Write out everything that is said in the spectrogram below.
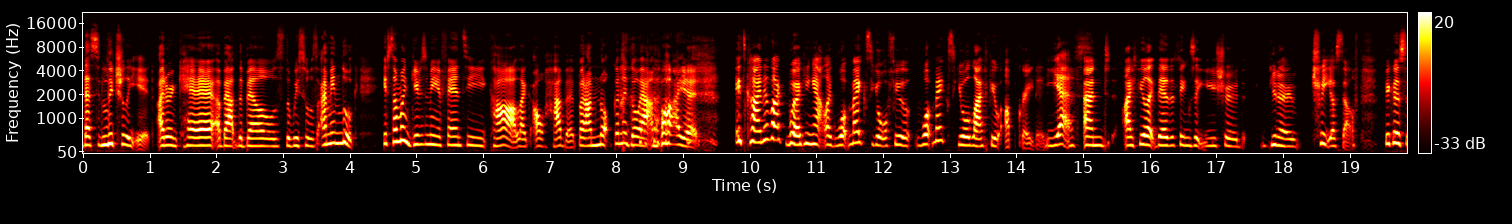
That's literally it. I don't care about the bells, the whistles. I mean, look, if someone gives me a fancy car, like I'll have it, but I'm not gonna go out and buy it. it's kind of like working out like what makes your feel what makes your life feel upgraded Yes. and i feel like they're the things that you should you know treat yourself. Because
